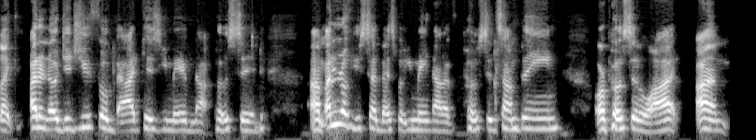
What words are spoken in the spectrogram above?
like, I don't know, did you feel bad because you may have not posted? Um, I don't know if you said this, but you may not have posted something or posted a lot. Um,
